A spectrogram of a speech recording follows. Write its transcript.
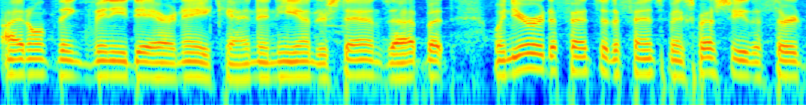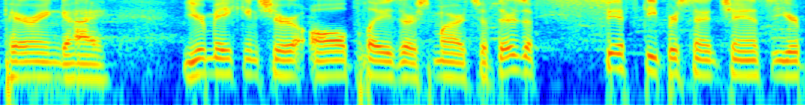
I don't think Vinny Desharnais can, and he understands that. But when you're a defensive defenseman, especially the third pairing guy, you're making sure all plays are smart. So if there's a 50% chance that your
